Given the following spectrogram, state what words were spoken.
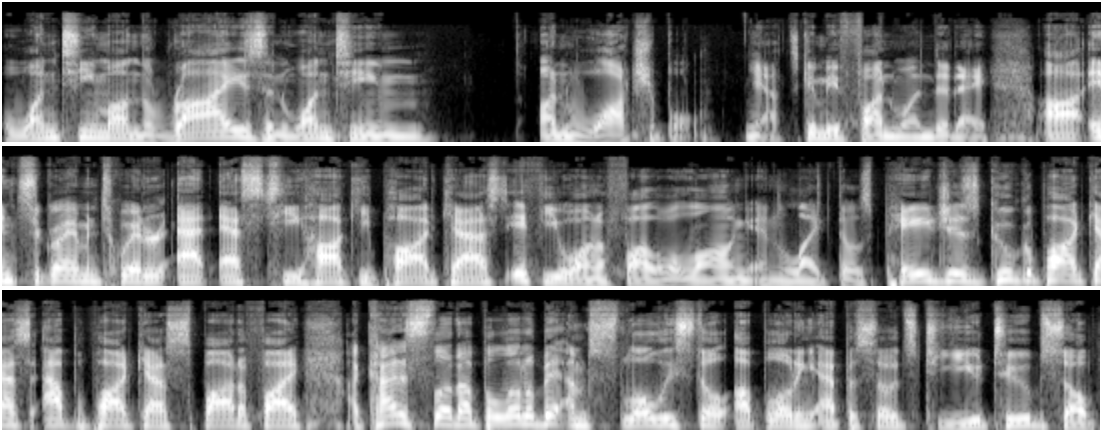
One team on the rise and one team unwatchable. Yeah, it's going to be a fun one today. Uh, Instagram and Twitter at ST Hockey Podcast if you want to follow along and like those pages. Google Podcasts, Apple Podcasts, Spotify. I kind of slowed up a little bit. I'm slowly still uploading episodes to YouTube. So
